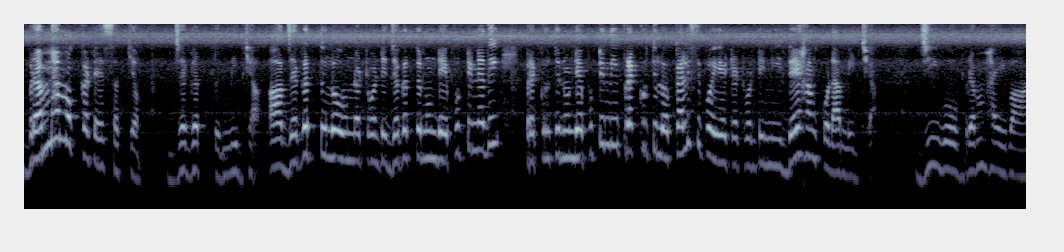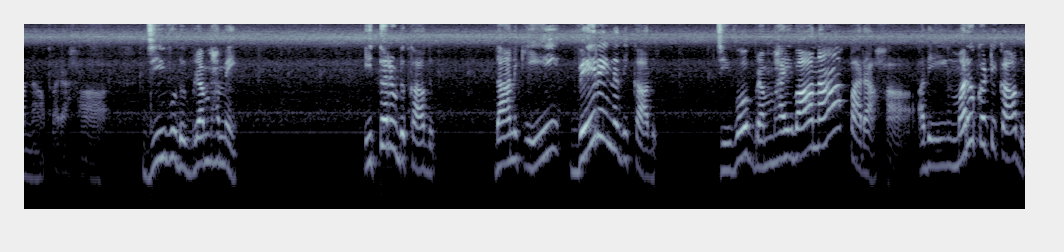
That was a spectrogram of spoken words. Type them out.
బ్రహ్మం ఒక్కటే సత్యం. జగత్తు మిథ్య. ఆ జగత్తులో ఉన్నటువంటి జగత్తు నుండే పుట్టినది ప్రకృతి నుండే పుట్టింది ప్రకృతిలో కలిసిపోయేటటువంటి నీ దేహం కూడా మిథ్య. జీవో బ్రహ్మైవానాపరహ జీవుడు బ్రహ్మమే. ఇతరుడు కాదు. దానికి వేరైనది కాదు. జీవో బ్రహ్మైవానా పరహ అది మరొకటి కాదు.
